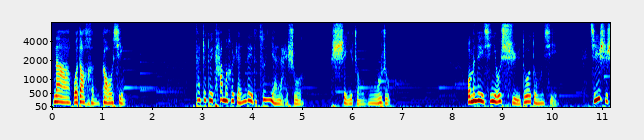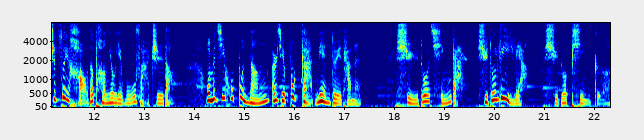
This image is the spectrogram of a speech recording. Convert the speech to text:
那我倒很高兴。”但这对他们和人类的尊严来说，是一种侮辱。我们内心有许多东西，即使是最好的朋友也无法知道。我们几乎不能，而且不敢面对他们。许多情感，许多力量。许多品格，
